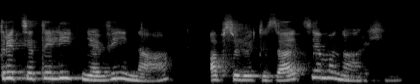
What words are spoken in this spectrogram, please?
30-літня війна, абсолютизація монархії.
